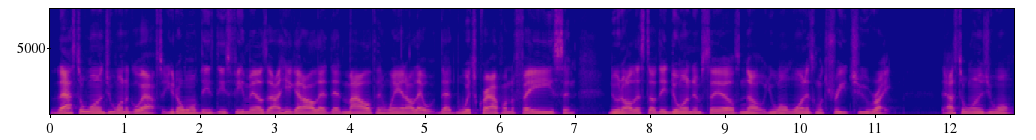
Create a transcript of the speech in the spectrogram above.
that's the ones you want to go after. You don't want these these females out here got all that that mouth and wearing all that that witchcraft on the face and doing all that stuff they doing themselves. No, you want one that's gonna treat you right. That's the ones you want.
